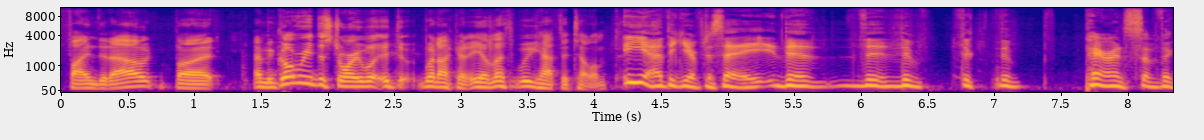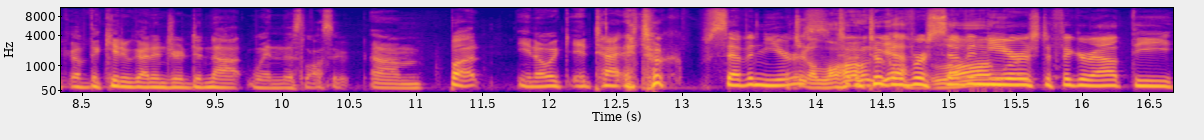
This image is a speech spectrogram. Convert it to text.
find it out. But I mean, go read the story. We're not gonna. Yeah, let we have to tell them. Yeah, I think you have to say the the the the, the parents of the of the kid who got injured did not win this lawsuit. Um, but you know, it it, ta- it took seven years. It took, long, it took yeah, over seven long years to figure out the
